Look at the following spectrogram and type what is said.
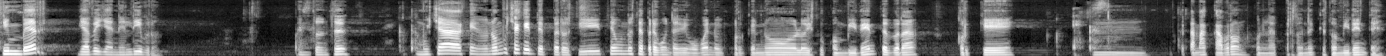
sin ver, ya veían el libro. Entonces, mucha gente, no mucha gente, pero sí uno se pregunta, digo, bueno, ¿por qué no lo hizo con videntes, verdad? porque mmm, está más cabrón con las personas que son videntes.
